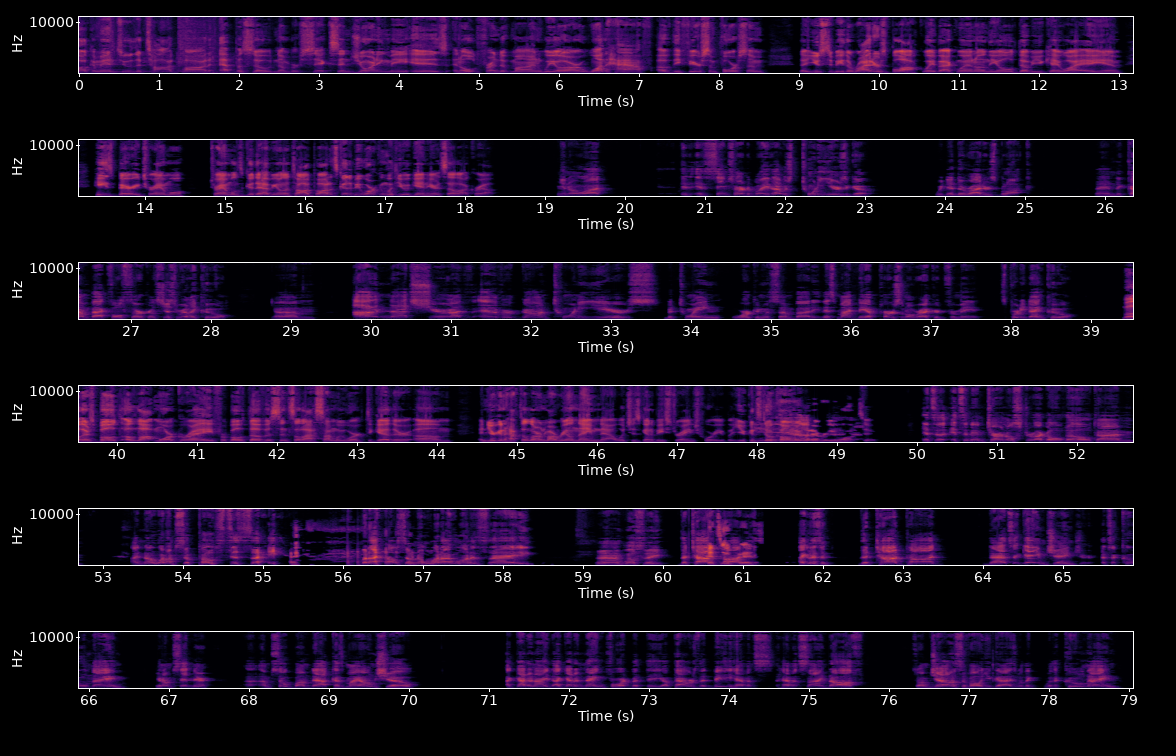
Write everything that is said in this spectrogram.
welcome into the Todd Pod episode number six. And joining me is an old friend of mine. We are one half of the fearsome foursome that used to be the writer's block way back when on the old WKYAM. He's Berry Tramel. Tramel, it's good to have you on the Todd Pod. It's good to be working with you again here at Sellout Crowd. You know what? It, it seems hard to believe. That was 20 years ago. We did the writer's block. And to come back full circle, it's just really cool. Um, I'm not sure I've ever gone 20 years between working with somebody. This might be a personal record for me. It's pretty dang cool. Well, there's both a lot more gray for both of us since the last time we worked together. Um, and you're going to have to learn my real name now, which is going to be strange for you, but you can still yeah. call me whatever you want to. It's a it's an internal struggle the whole time. I know what I'm supposed to say, but I also know what I want to say uh, we'll see. The Todd it's Pod okay. is like listen, the Todd Pod, that's a game changer. That's a cool name. You know, I'm sitting there, I'm so bummed out because my own show, I got an I got a name for it, but the uh, powers that be haven't haven't signed off. So I'm jealous of all you guys with a with a cool name.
